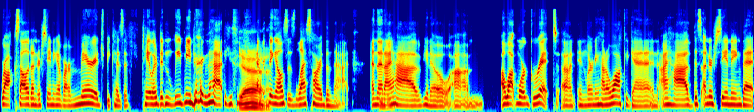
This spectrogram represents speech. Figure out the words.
rock solid understanding of our marriage because if Taylor didn't leave me during that, he's Yeah. everything else is less hard than that. And then I Mhm. have, you know, um, a lot more grit uh, in learning how to walk again. I have this understanding that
